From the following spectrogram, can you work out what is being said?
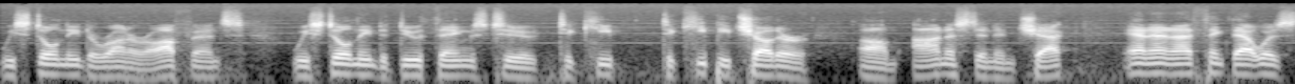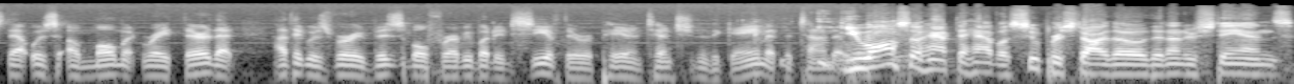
We still need to run our offense. We still need to do things to, to keep to keep each other um, honest and in check. And, and I think that was that was a moment right there that I think was very visible for everybody to see if they were paying attention to the game at the time. That You we also doing have to have a superstar, though, that understands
